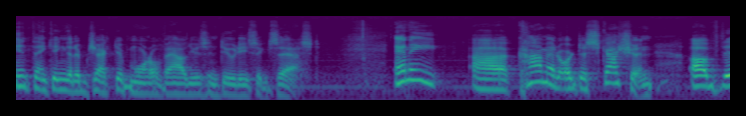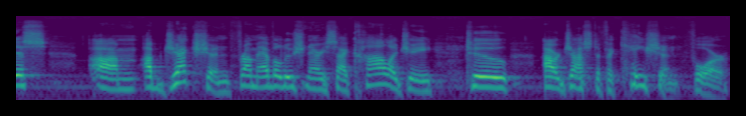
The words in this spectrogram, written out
in thinking that objective moral values and duties exist. Any uh, comment or discussion of this um, objection from evolutionary psychology to our justification for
